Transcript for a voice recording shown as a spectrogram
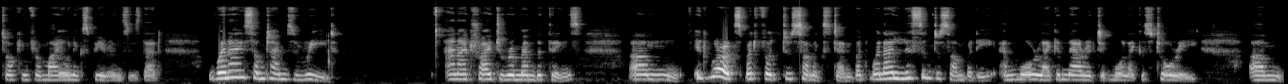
talking from my own experience is that when i sometimes read and i try to remember things um, it works but for to some extent but when i listen to somebody and more like a narrative more like a story um,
